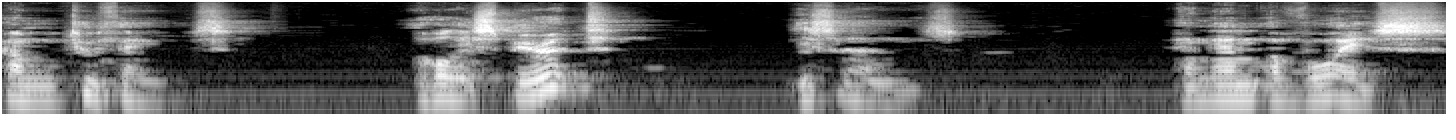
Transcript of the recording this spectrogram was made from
come two things. The Holy Spirit descends, and then a voice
